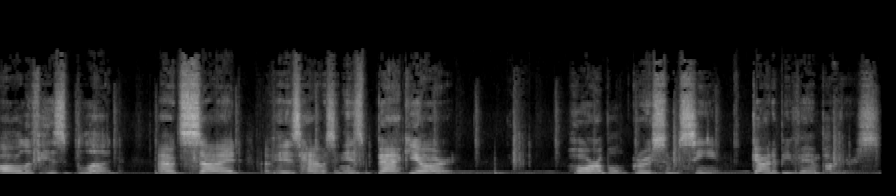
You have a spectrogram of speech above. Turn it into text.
all of his blood outside of his house in his backyard. Horrible, gruesome scene. Gotta be vampires.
